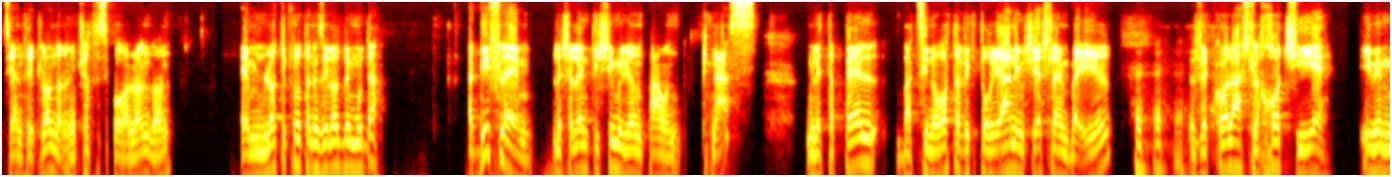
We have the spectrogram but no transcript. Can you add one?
ציינתי את לונדון, אני אמשיך את הסיפור על לונדון, הם לא תיקנו את הנזילות במודע. עדיף להם לשלם 90 מיליון פאונד קנס, מלטפל בצינורות הוויקטוריאנים שיש להם בעיר, וכל ההשלכות שיהיה, אם הם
